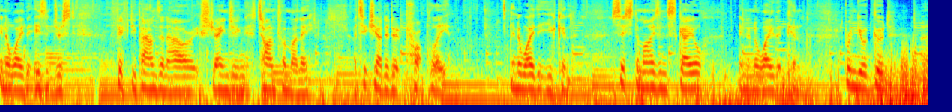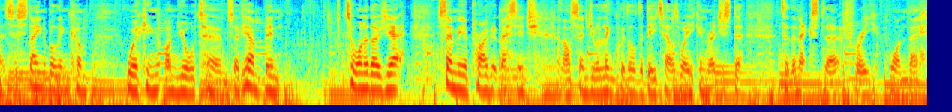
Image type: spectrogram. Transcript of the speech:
in a way that isn't just 50 pounds an hour exchanging time for money. I teach you how to do it properly in a way that you can systemize and scale and in a way that can bring you a good uh, sustainable income working on your terms. So if you haven't been to one of those yet, send me a private message and I'll send you a link with all the details where you can register to the next uh, free one day.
